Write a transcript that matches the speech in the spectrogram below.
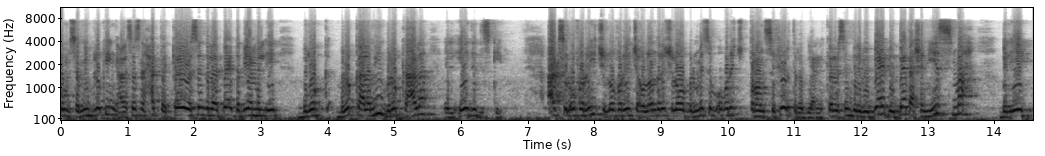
هو مسميه blocking على أساس إن حتى ال carrier send اللي هيتبعت ده بيعمل إيه؟ block block على مين؟ block على ال aided scheme عكس ال overreach ال overreach أو ال underreach اللي هو permissive overreach transfer trip يعني ال carrier send اللي بيتبعت بيتبعت عشان يسمح بالايه؟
